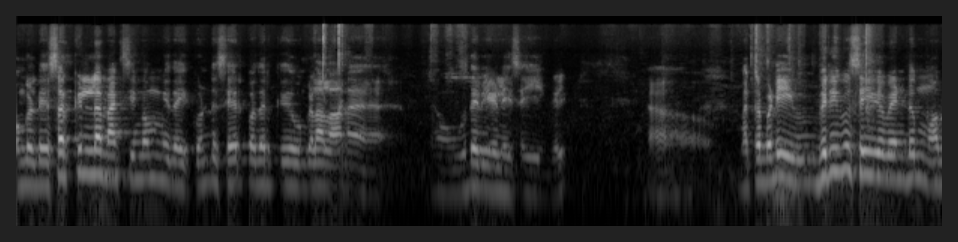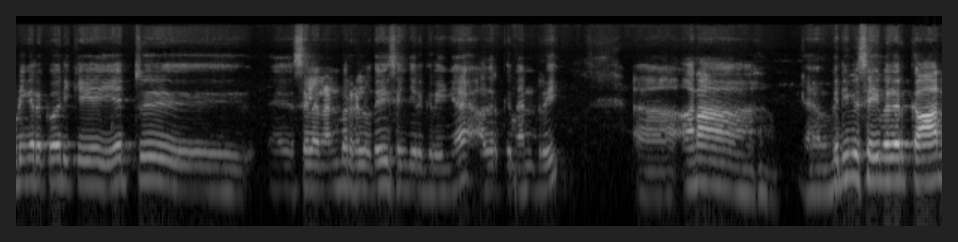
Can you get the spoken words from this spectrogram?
உங்களுடைய சர்க்கிள்ல மேக்சிமம் இதை கொண்டு சேர்ப்பதற்கு உங்களாலான ஆன உதவிகளை செய்யுங்கள். மற்றபடி விரிவு செய்ய வேண்டும் அப்படிங்கிற கோரிக்கையை ஏற்று சில நண்பர்கள் உதவி செஞ்சிருக்கிறீங்க. அதற்கு நன்றி. ஆனா விரிவு செய்வதற்கான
